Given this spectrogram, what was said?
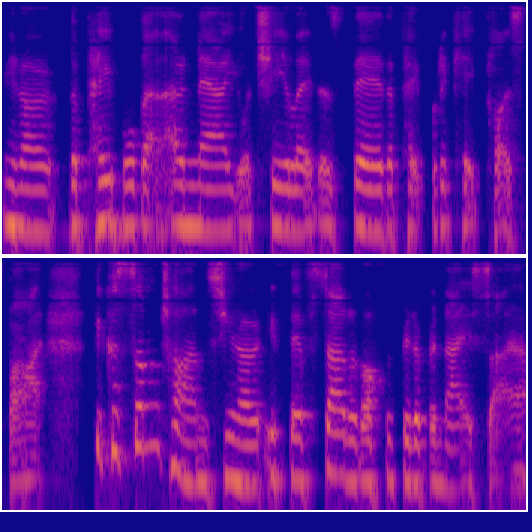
You know, the people that are now your cheerleaders, they're the people to keep close by. Because sometimes, you know, if they've started off a bit of a naysayer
